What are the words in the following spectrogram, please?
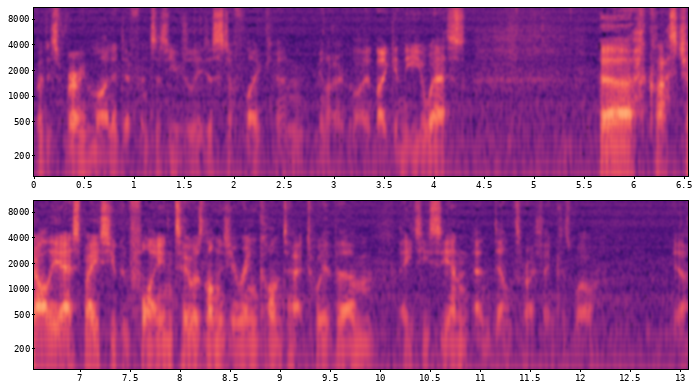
but it's very minor differences usually, just stuff like, and you know, like, like in the US, uh, Class Charlie airspace you can fly into as long as you're in contact with um, ATC and, and Delta, I think, as well. Yeah,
